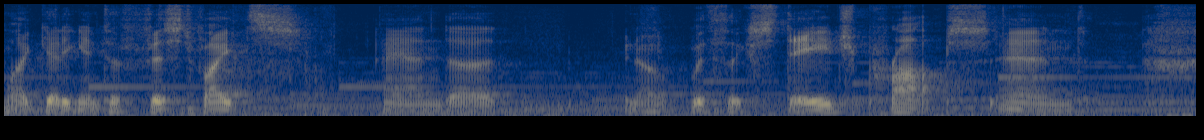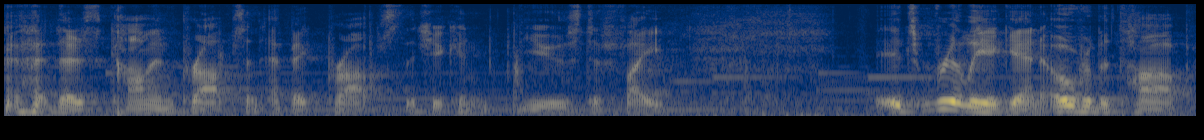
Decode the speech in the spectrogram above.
like getting into fist fights, and uh, you know, with like stage props, and there's common props and epic props that you can use to fight. It's really again over the top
